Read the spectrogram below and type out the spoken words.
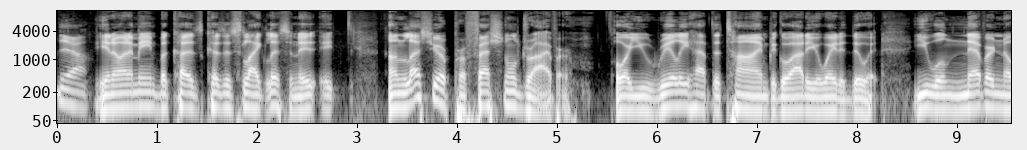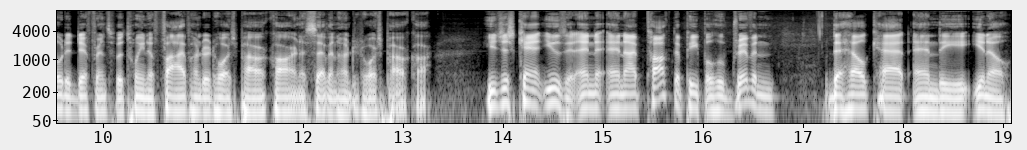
Yeah. You know what I mean? Because cause it's like, listen, it, it, unless you're a professional driver or you really have the time to go out of your way to do it, you will never know the difference between a 500 horsepower car and a 700 horsepower car. You just can't use it. And and I've talked to people who've driven the Hellcat and the you know,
